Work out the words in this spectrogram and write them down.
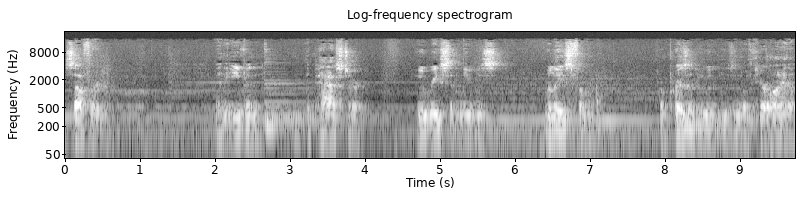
suffered, and even the pastor who recently was released from from prison, who lives in North Carolina.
